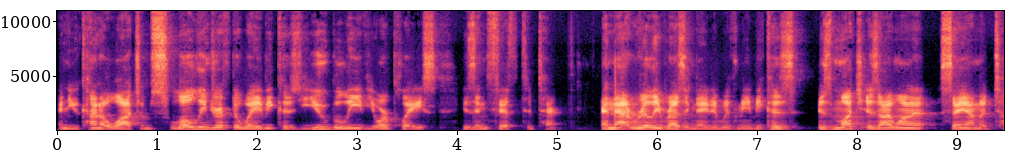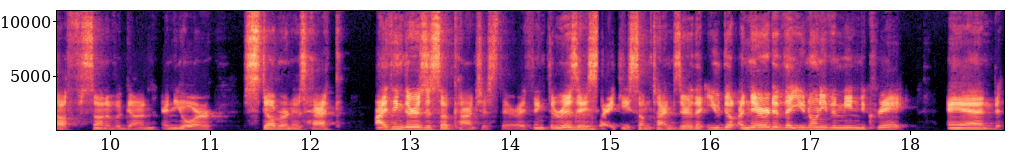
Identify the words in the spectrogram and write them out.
and you kind of watch them slowly drift away because you believe your place is in fifth to 10th. And that really resonated with me because as much as I want to say I'm a tough son of a gun and you're stubborn as heck, I think there is a subconscious there. I think there is a Mhm. psyche sometimes there that you don't a narrative that you don't even mean to create. And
